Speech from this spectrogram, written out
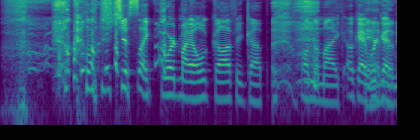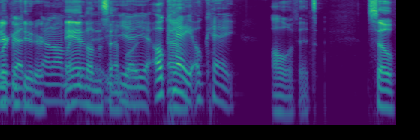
I almost just like poured my whole coffee cup on the mic. Okay, we're good. on we're good. computer. No, no, And on the goodness. Yeah. Um, yeah. Okay, okay. all of it. So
